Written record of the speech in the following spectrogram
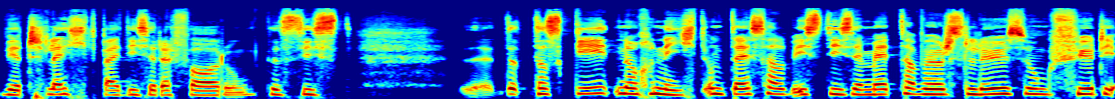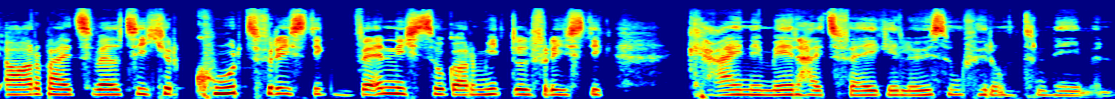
wird schlecht bei dieser Erfahrung. Das ist, äh, das geht noch nicht. Und deshalb ist diese Metaverse-Lösung für die Arbeitswelt sicher kurzfristig, wenn nicht sogar mittelfristig, keine mehrheitsfähige Lösung für Unternehmen.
